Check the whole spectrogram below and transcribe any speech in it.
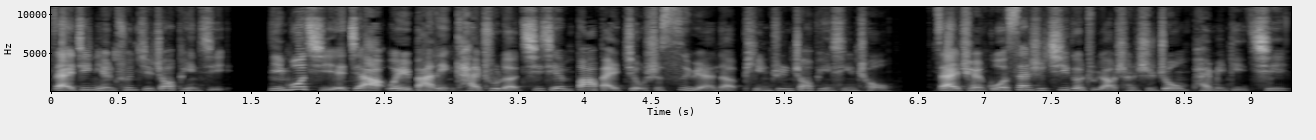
在今年春季招聘季，宁波企业家为白领开出了七千八百九十四元的平均招聘薪酬，在全国三十七个主要城市中排名第七。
